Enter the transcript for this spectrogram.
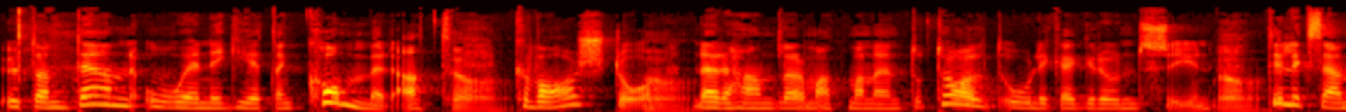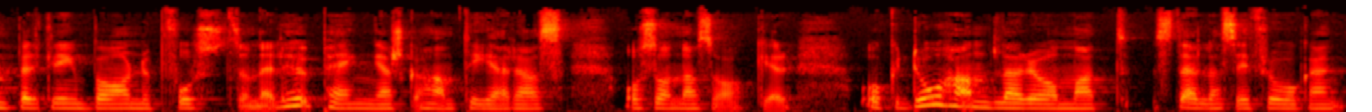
Utan den oenigheten kommer att Ja. kvarstå Ja. när det handlar om att man har en totalt olika grundsyn. Ja. Till exempel kring barnuppfostran eller hur pengar ska hanteras och sådana saker. Och då handlar det om att ställa sig frågan,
